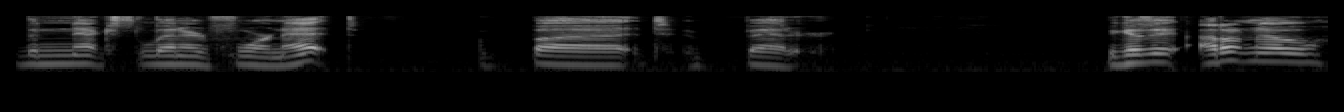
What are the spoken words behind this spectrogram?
the next Leonard Fournette, but better. Because it, I don't know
